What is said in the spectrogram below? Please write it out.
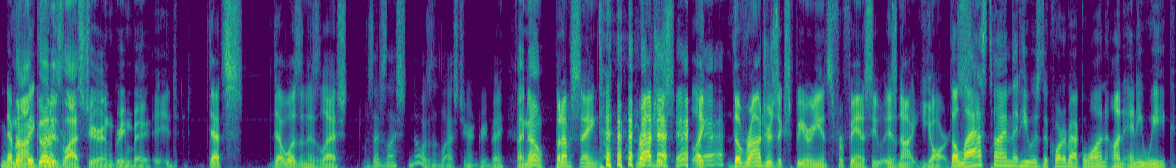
never a Not big good threat. as last year in Green Bay. it, that's that wasn't his last was that his last no it wasn't his last year in Green Bay. I know. But I'm saying Rodgers like the Rodgers experience for fantasy is not yards. The last time that he was the quarterback one on any week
